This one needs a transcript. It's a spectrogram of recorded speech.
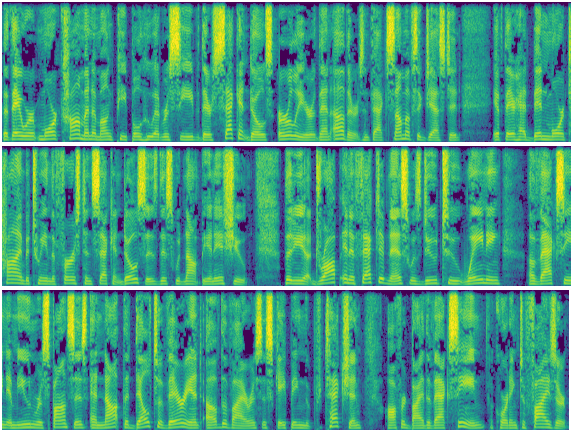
that they were more common among people who had received their second dose earlier than others. In fact, some have suggested if there had been more time between the first and second doses, this would not be an issue. The uh, drop in effectiveness was due to waning of vaccine immune responses and not the Delta variant of the virus escaping the protection offered by the vaccine, according to Pfizer.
